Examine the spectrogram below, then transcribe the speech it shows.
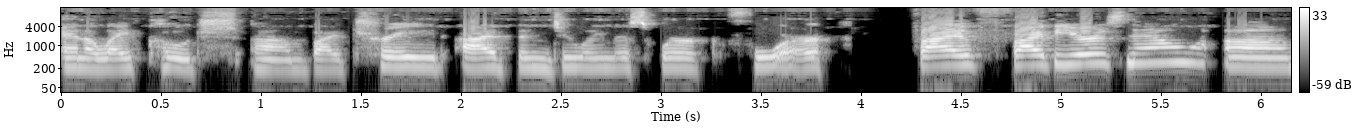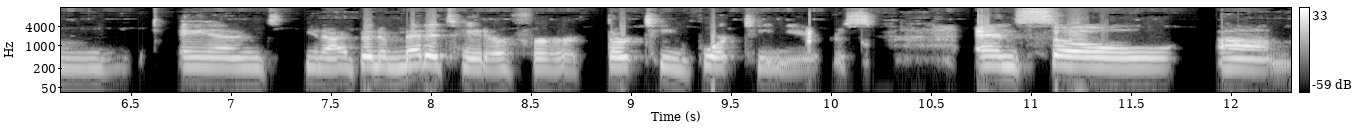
and a life coach um, by trade. I've been doing this work for five five years now um, and you know i've been a meditator for 13 14 years and so um,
